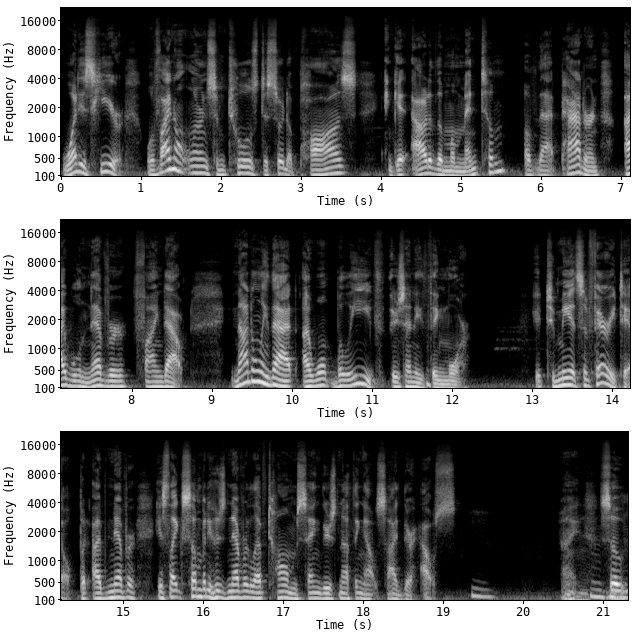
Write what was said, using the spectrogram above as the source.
What is here? Well, if I don't learn some tools to sort of pause and get out of the momentum of that pattern, I will never find out. Not only that, I won't believe there's anything more. It, to me, it's a fairy tale, but I've never, it's like somebody who's never left home saying there's nothing outside their house. Hmm. Right. Mm-hmm. So mm-hmm.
